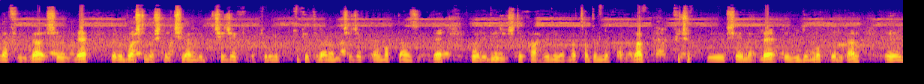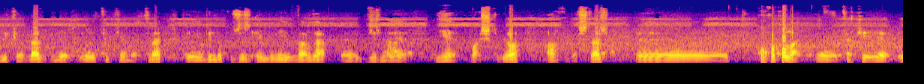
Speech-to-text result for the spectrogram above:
lafıyla, şeyle böyle başlı başına içilen bir içecek, oturulup tüketilen bir içecek olmaktan ziyade böyle bir işte kahvenin yanına tadımlık olarak küçük şeylerle yudumluk verilen e, likörler yine e, Türkiye hayatına e, 1950'li yıllarda e, girmeye diye başlıyor arkadaşlar. E, Coca-Cola e, Türkiye'ye e,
